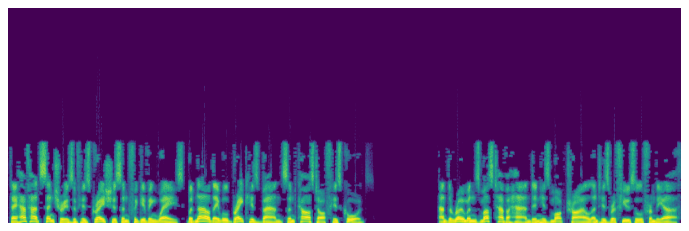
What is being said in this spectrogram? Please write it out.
They have had centuries of his gracious and forgiving ways, but now they will break his bands and cast off his cords. And the Romans must have a hand in his mock trial and his refusal from the earth.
